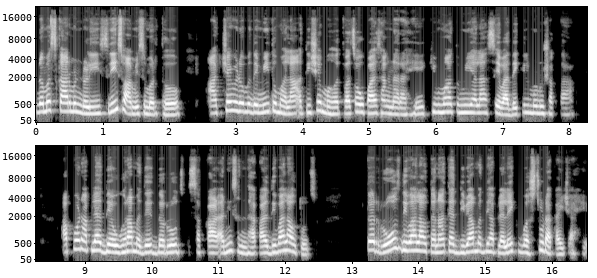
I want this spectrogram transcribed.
नमस्कार मंडळी श्री स्वामी समर्थ. आजच्या व्हिडिओमध्ये मी तुम्हाला अतिशय महत्त्वाचा उपाय सांगणार आहे किंवा तुम्ही याला सेवा देखील म्हणू शकता. आपण आपल्या देवघरामध्ये दररोज सकाळ आणि संध्याकाळ दिवा लावतोच. तर रोज दिवा लावताना त्या दिव्यामध्ये आपल्याला एक वस्तू टाकायची आहे.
